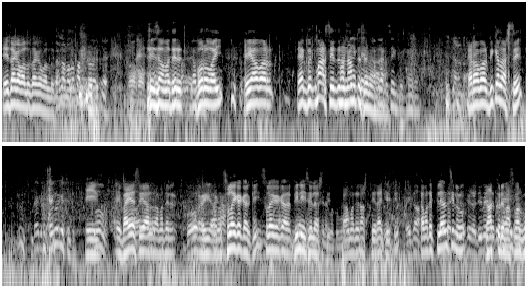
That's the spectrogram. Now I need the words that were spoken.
এই জায়গা ভালো জায়গা ভালো এই যে আমাদের বড় ভাই এই আবার এক ব্যাগ মারছে এর জন্য নামতেছে না এরা আবার বিকেল আসছে এই এই ভাই আছে আর আমাদের ওই আমার সোলাই কাকা আর কি সোলাই কাকা দিনেই চলে আসছে। আমাদের আসতে রাইট হয়েছে। আমাদের প্ল্যান ছিল রাত করে মাছ মারবো।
